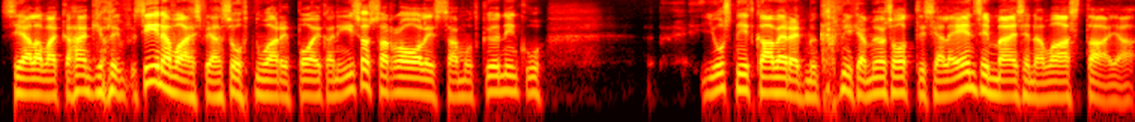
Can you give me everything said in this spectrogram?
siellä, vaikka hänkin oli siinä vaiheessa vielä suht nuori poika, niin isossa roolissa, mutta kyllä niin kuin just niitä kavereita, mikä, mikä myös otti siellä ensimmäisenä vastaan ja,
